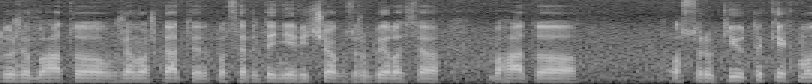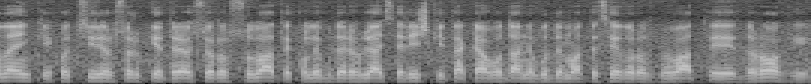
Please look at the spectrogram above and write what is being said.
Дуже багато вже можна сказати, посередині річок зробилося багато островків таких маленьких. Оці островки треба все розсувати. Коли буде регуляція річки, така вода не буде мати силу розмивати дороги,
